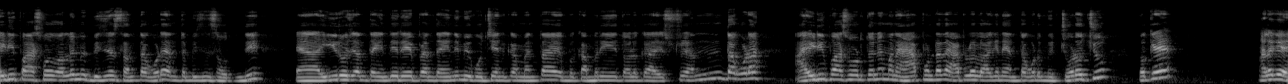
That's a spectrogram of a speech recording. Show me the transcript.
ఐడి పాస్వర్డ్ వల్ల మీ బిజినెస్ అంతా కూడా ఎంత బిజినెస్ అవుతుంది ఈ రోజు ఎంత అయింది రేపు ఎంత అయింది మీకు వచ్చే ఇన్కమ్ ఎంత కంపెనీ తాలూకా హిస్టరీ అంతా కూడా ఐడి పాస్వర్డ్తోనే మన యాప్ ఉంటుంది. యాప్లో లాగిన్ అంతా కూడా మీరు చూడొచ్చు. ఓకే? అలాగే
